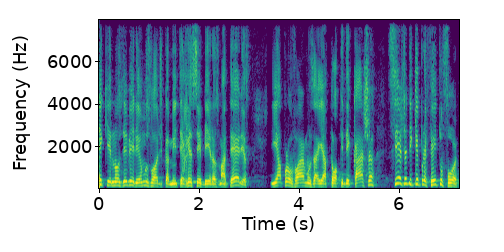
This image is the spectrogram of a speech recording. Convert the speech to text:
de que nós deveremos, logicamente, receber as matérias e aprovarmos aí a toque de caixa, seja de que prefeito for.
